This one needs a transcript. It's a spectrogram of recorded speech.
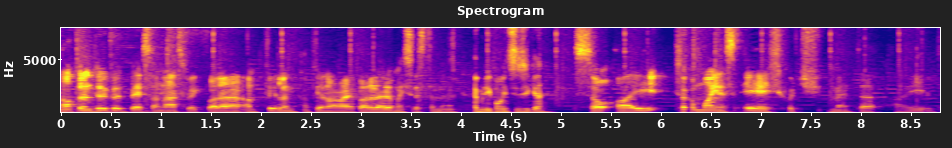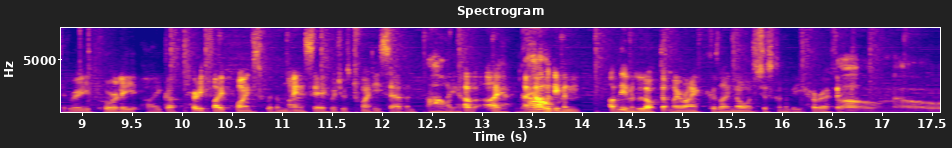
Not doing too good based on last week, but uh, I'm feeling I'm feeling alright. I Got it out of my system now. How many points did you get? So I took a minus eight, which meant that I did really poorly. I got 35 points with a minus eight, which was 27. Oh, I have I, no. I haven't even I haven't even looked at my rank because I know it's just going to be horrific. Oh no.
